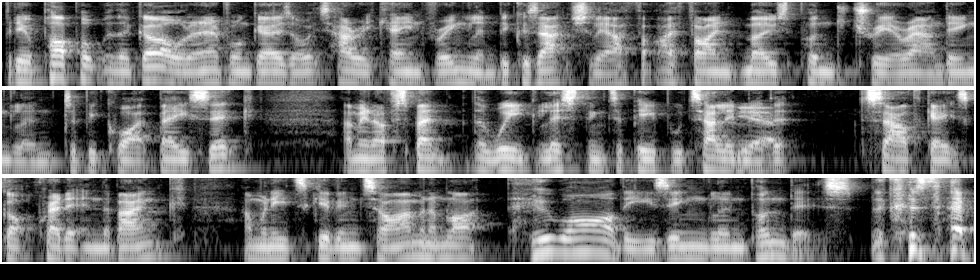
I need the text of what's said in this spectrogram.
But he'll pop up with a goal, and everyone goes, "Oh, it's Harry Kane for England." Because actually, I, f- I find most punditry around England to be quite basic. I mean, I've spent the week listening to people telling Yeah. me that Southgate's got credit in the bank, and we need to give him time. And I'm like, who are these England pundits? Because they're,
